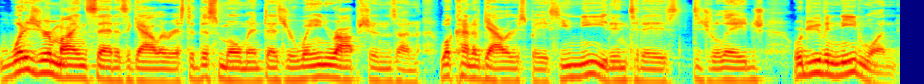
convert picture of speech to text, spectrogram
What is your mindset as a gallerist at this moment as you're weighing your options on what kind of gallery space you need in today's digital age, or do you even need one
